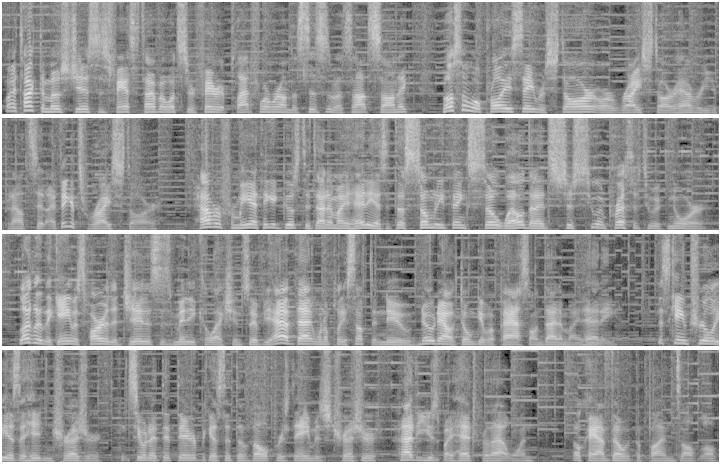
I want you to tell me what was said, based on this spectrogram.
When I talk to most Genesis fans to talk about what's their favorite platformer on the system that's not Sonic, most of them will probably say Ristar or Rystar, however you pronounce it. I think it's Rystar. However, for me, I think it goes to Dynamite Headdy as it does so many things so well that it's just too impressive to ignore. Luckily, the game is part of the Genesis Mini Collection, so if you have that and want to play something new, no doubt don't give a pass on Dynamite Headdy. This game truly is a hidden treasure. See what I did there? Because the developer's name is Treasure. I had to use my head for that one. Okay, I'm done with the puns. I'll, I'll,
